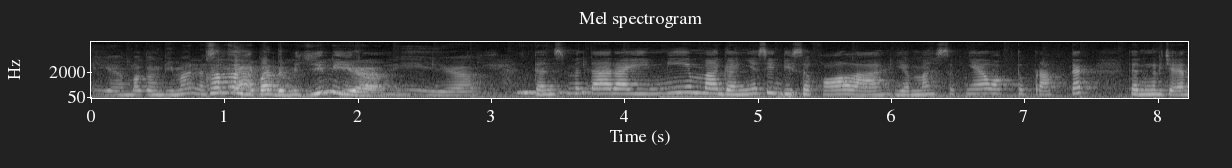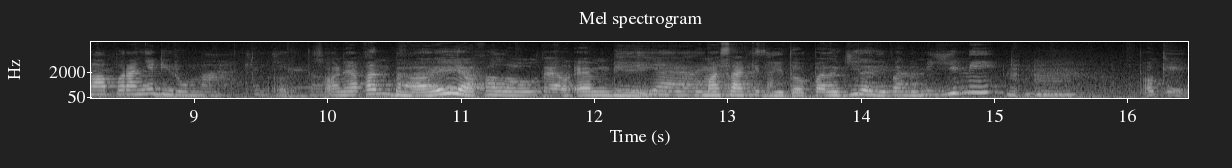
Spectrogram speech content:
Iya, magang di mana sih Kan lagi pandemi gini ya. Iya. Dan sementara ini magangnya sih di sekolah, ya masuknya waktu praktek dan ngerjain laporannya di rumah kayak gitu. Soalnya kan bahaya ya kalau TLM di Iya, rumah di sakit rumah gitu, apalagi lagi pandemi gini. Mm-mm. Oke,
